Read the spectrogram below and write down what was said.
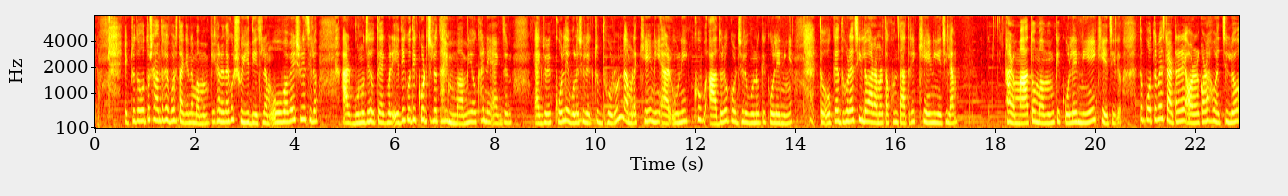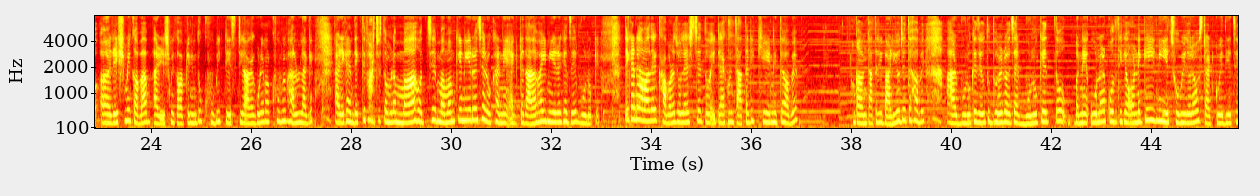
একটু তো ও তো শান্ত হয়ে বসে থাকে না। মাম্মামকে এখানে দেখো শুয়ে দিয়েছিলাম, ও ওভাবেই শুয়েছিল। আর বুনু যেহেতু একবার এদিক ওদিক করছিল, তাই মামি ওখানে একজন, একজনের কোলে বলেছিল, একটু ধরুন, আমরা খেয়ে নিই। আর উনি খুব আদরও করছিল বুনুকে কোলে নিয়ে। তো ওকে ধরেছিল, আর আমরা তখন তাড়াতাড়ি খেয়ে নিয়েছিলাম। আর মা তো মামামকে কোলে নিয়েই খেয়েছিল। তো প্রথমে স্টার্টারে অর্ডার করা হয়েছিল রেশমি কাবাব। আর রেশমি কাবাবটা কিন্তু খুবই টেস্টি আগাগুড়ে আমার খুবই ভালো লাগে। আর এখানে দেখতে পাচ্ছ তোমরা, মা হচ্ছে মামামকে নিয়ে রয়েছে আর ওখানে একটা দাদাভাই নিয়ে রেখেছে বুনুকে। তো এখানে আমাদের খাবারও চলে এসছে, তো এটা এখন তাড়াতাড়ি খেয়ে নিতে হবে। কারণ তাড়াতাড়ি বাড়িও যেতে হবে। আর বুনুকে যেহেতু ধরে রয়েছে, আর বুনুকে তো মানে ওনার কোল থেকে অনেকেই নিয়ে ছবি তোলাও স্টার্ট করে দিয়েছে।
